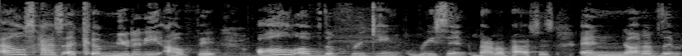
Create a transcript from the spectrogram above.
else has a community outfit. All of the freaking recent battle passes, and none of them,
